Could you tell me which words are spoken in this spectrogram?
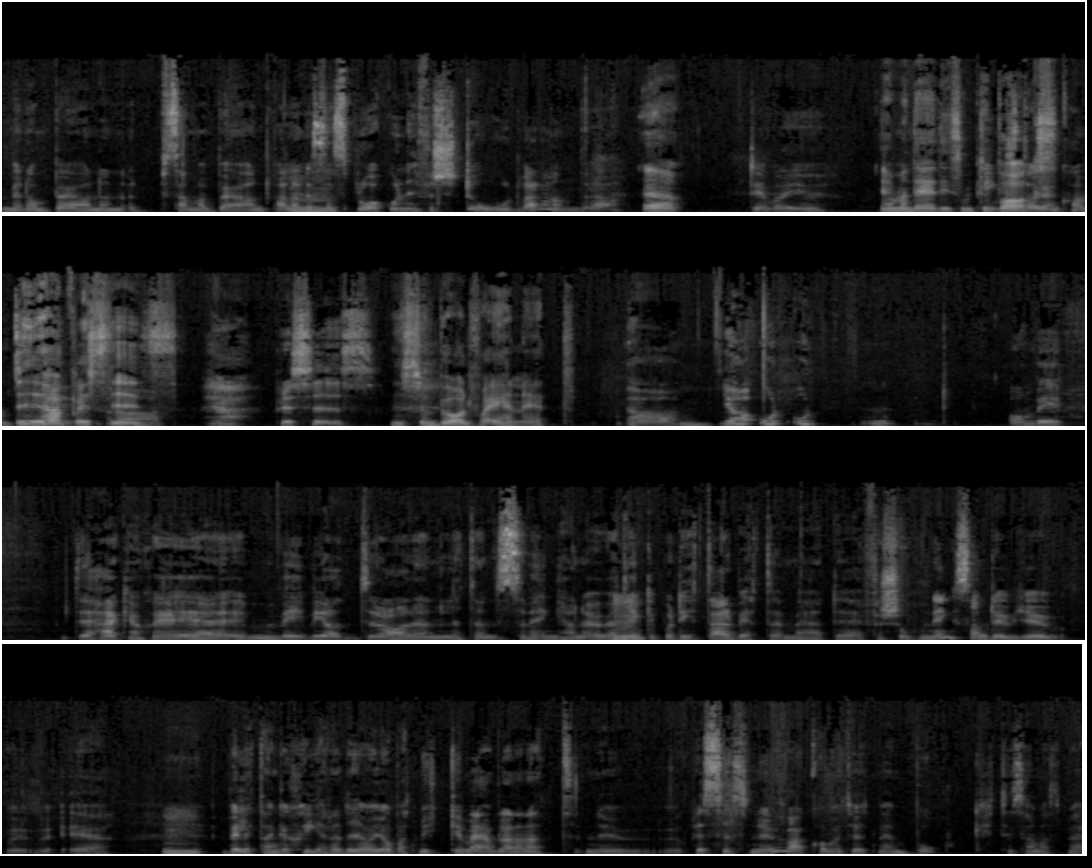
Med de bönen, samma bön på alla Mm. dessa språk. Och ni förstod varandra. Ja. Det var ju ja, men det är liksom tillbaks. pingstdagen kom till. Ja, precis. Ja, ja precis. En symbol för enhet. Ja, Mm. ja och, och om vi det här kanske är, vi, vi drar en liten sväng här nu. Jag Mm. tänker på ditt arbete med eh, försoning som du ju eh, är Mm. väldigt engagerad i och har jobbat mycket med. Bland annat nu, precis nu har kommit ut med en bok tillsammans med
